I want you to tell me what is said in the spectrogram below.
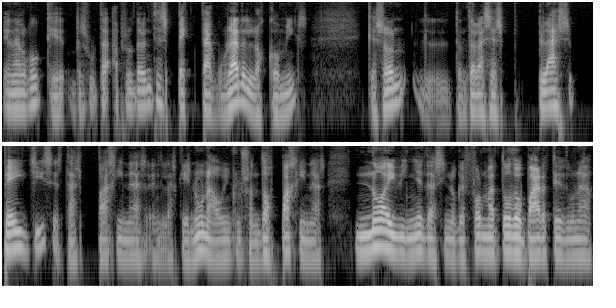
en algo que resulta absolutamente espectacular en los cómics, que son tanto las splash pages, estas páginas en las que en una o incluso en dos páginas no hay viñetas, sino que forma todo parte de una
